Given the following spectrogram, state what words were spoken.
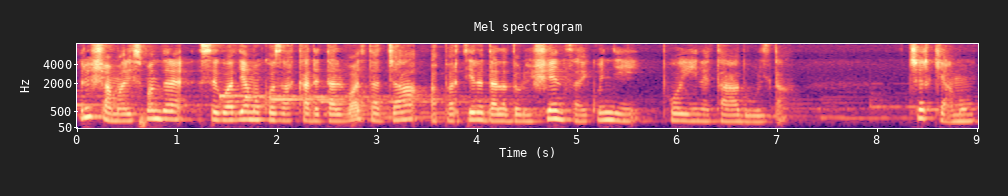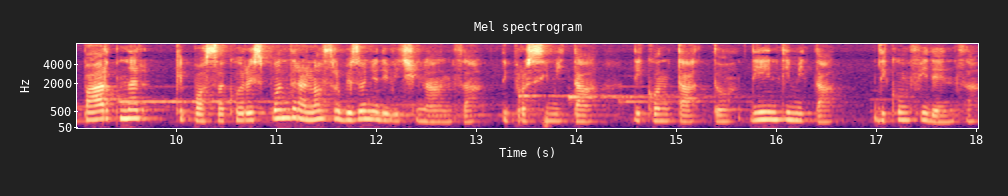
Riusciamo a rispondere se guardiamo cosa accade talvolta già a partire dall'adolescenza e quindi poi in età adulta. Cerchiamo un partner che possa corrispondere al nostro bisogno di vicinanza, di prossimità, di contatto, di intimità, di confidenza.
